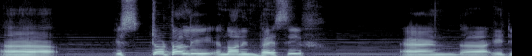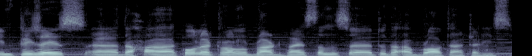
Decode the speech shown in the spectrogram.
uh, is totally non-invasive and uh, it increases the collateral blood vessels to the blocked arteries.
